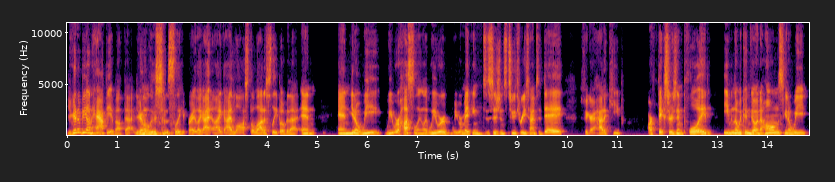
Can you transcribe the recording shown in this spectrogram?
you're gonna be unhappy about that. You're gonna lose some sleep, right? Like I like I lost a lot of sleep over that. And and you know, we we were hustling, like we were we were making decisions two, three times a day, to figure out how to keep our fixers employed, even though we couldn't go into homes. You know, we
